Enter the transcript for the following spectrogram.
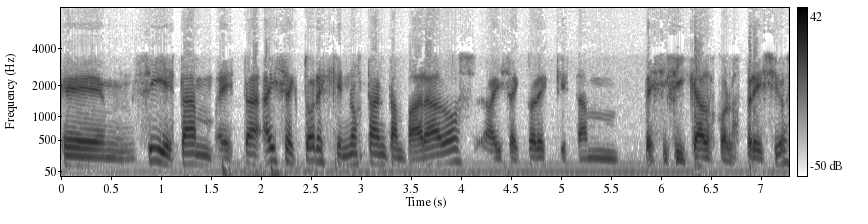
Eh, sí, están, está, hay sectores que no están tan parados, hay sectores que están especificados con los precios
